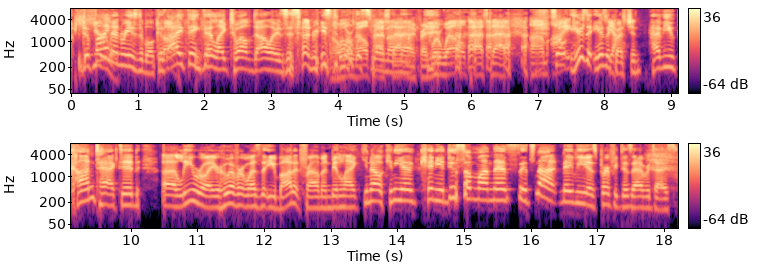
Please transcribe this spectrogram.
Define unreasonable because I think that like twelve dollars is unreasonable. Oh, we're well past that, that, my friend. We're well past that. Um, so I, here's a here's a yeah. question: Have you contacted uh, Leroy or whoever it was that you bought it from and been like, you know, can you can you do something on this? It's not maybe as perfect as advertised.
